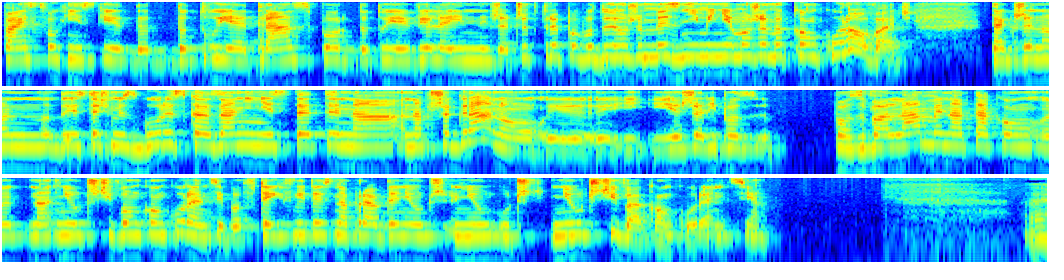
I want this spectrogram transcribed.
państwo chińskie do, dotuje transport, dotuje wiele innych rzeczy, które powodują, że my z nimi nie możemy konkurować. Także no, no, jesteśmy z góry skazani niestety na, na przegraną, i- i- jeżeli poz, pozwalamy na taką e, na nieuczciwą konkurencję, bo w tej chwili to jest naprawdę nieucz, nieucz, nieuczciwa konkurencja. E,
